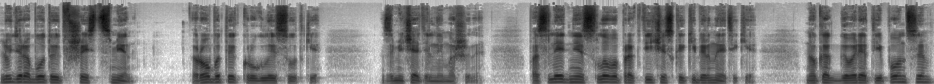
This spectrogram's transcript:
Люди работают в шесть смен. Роботы — круглые сутки. Замечательные машины. Последнее слово практической кибернетики. Но, как говорят японцы,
